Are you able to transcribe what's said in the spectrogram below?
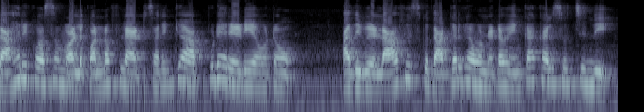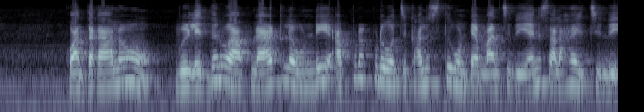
లహరి కోసం వాళ్ళు కొన్న ఫ్లాట్ సరిగ్గా అప్పుడే రెడీ అవ్వటం అది వీళ్ళ ఆఫీస్కు దగ్గరగా ఉండటం ఇంకా కలిసి వచ్చింది. కొంతకాలం వీళ్ళిద్దరూ ఆ ఫ్లాట్లో ఉండి అప్పుడప్పుడు వచ్చి కలుస్తూ ఉంటే మంచిది అని సలహా ఇచ్చింది.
